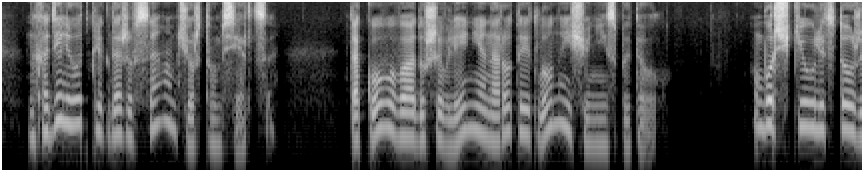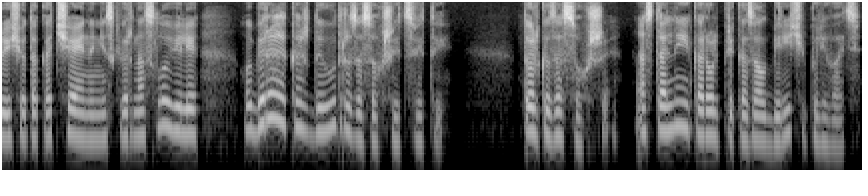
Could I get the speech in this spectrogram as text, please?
— находили отклик даже в самом чёрством сердце. Такого воодушевления народ Итлона еще не испытывал. Уборщики улиц тоже еще так отчаянно не сквернословили, убирая каждое утро засохшие цветы. Только засохшие. Остальные король приказал беречь и поливать.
